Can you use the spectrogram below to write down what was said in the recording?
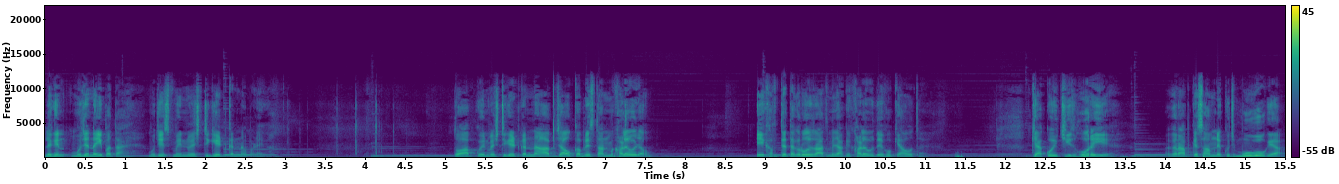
लेकिन मुझे नहीं पता है। मुझे इसमें इन्वेस्टिगेट करना पड़ेगा। तो आपको इन्वेस्टिगेट करना, आप जाओ, कब्रिस्तान में खड़े हो जाओ। एक हफ़्ते तक रोज रात में जाके खड़े हो, देखो क्या होता है। क्या कोई चीज़ हो रही है? अगर आपके सामने कुछ मूव हो गया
